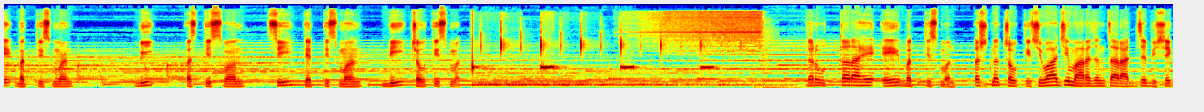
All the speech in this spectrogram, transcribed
ए. बत्तीस मन बी. पस्तीस मन सी तेहतीस मन डी चौतीस मन तर उत्तर आहे ए बत्तीस मन. प्रश्न चौतीस. शिवाजी महाराजांचा राज्याभिषेक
